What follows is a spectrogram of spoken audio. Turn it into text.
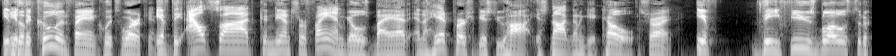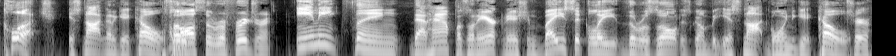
If, If, the, the, cooling fan quits working. if the outside condenser fan goes bad and the head pressure gets too hot, it's not going to get cold. That's right. If the fuse blows to the clutch, it's not going to get cold. So loss of refrigerant. anything that happens on the air condition, basically the result is going to be it's not going to get cold. Sure.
